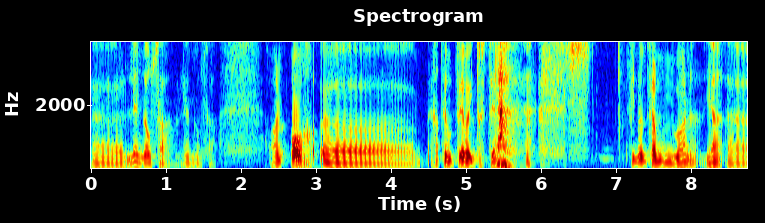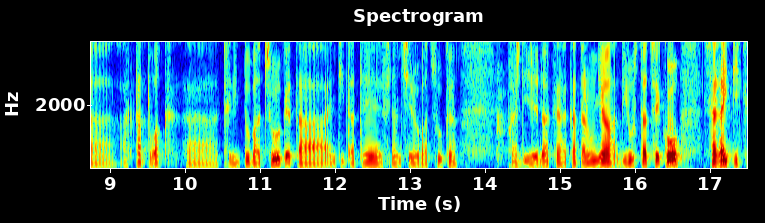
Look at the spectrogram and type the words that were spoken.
eh, lehen gauza, lehen gauza. Hor, eh, errate dute baituztela, finantza munduan, ja, uh, aktatuak, uh, kreditu batzuk eta entitate finantziero batzuk, pres direnak uh, Katalunia dirustatzeko zagaitik.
